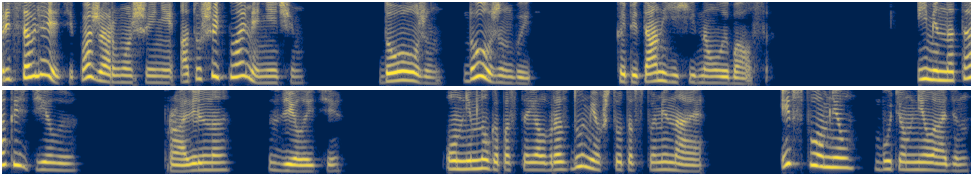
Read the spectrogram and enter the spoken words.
Представляете, пожар в машине, а тушить пламя нечем. Должен, должен быть. Капитан ехидно улыбался. Именно так и сделаю. Правильно. Сделайте. Он немного постоял в раздумьях, что-то вспоминая. И вспомнил, будь он не ладен.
